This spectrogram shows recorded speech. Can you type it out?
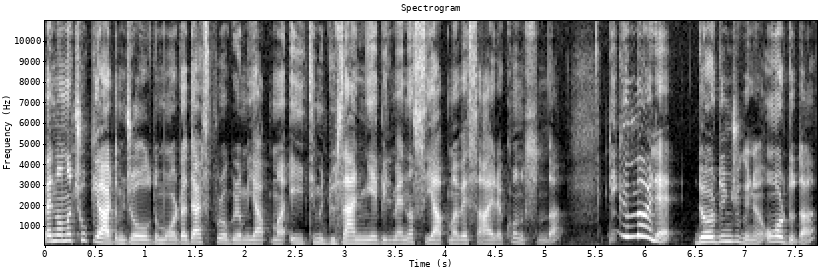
Ben ona çok yardımcı oldum orada ders programı yapma, eğitimi düzenleyebilme, nasıl yapma vesaire konusunda. Bir gün böyle dördüncü günü Ordu'da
